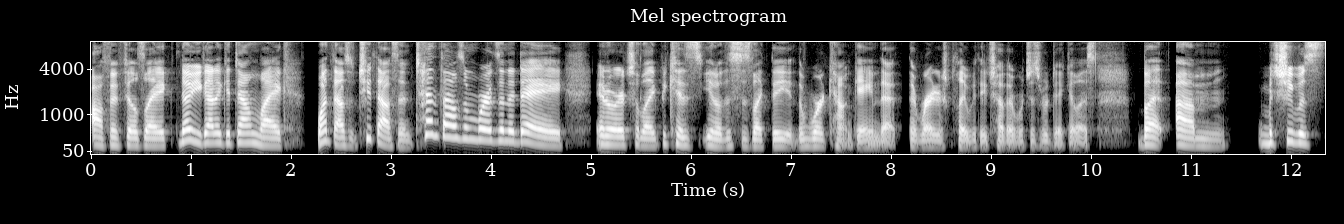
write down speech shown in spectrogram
often feels like, no, you got to get down like 1,000, 2,000, 10,000 words in a day in order to like, because, you know, this is like the, the word count game that the writers play with each other, which is ridiculous. But, um, but she was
